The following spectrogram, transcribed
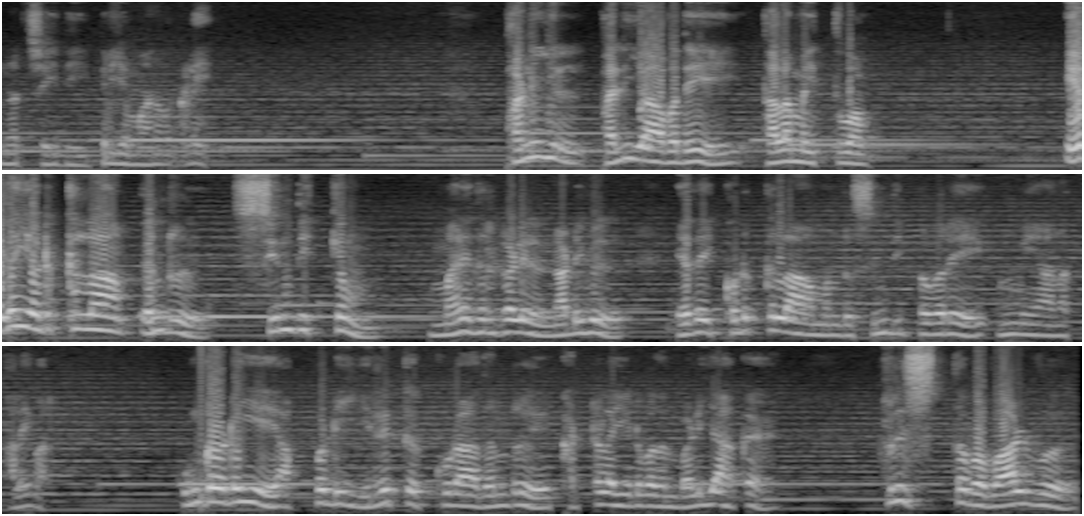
நற்செய்தி பிரியமானவர்களே. பணியில் பலியாவதே தலைமைத்துவம். எதை எடுக்கலாம் என்று சிந்திக்கும் மனிதர்களில் நடுவில் எதை கொடுக்கலாம் என்று சிந்திப்பவரே உண்மையான தலைவர். உங்களிடையே அப்படி இருக்கக்கூடாதென்று கட்டளையிடுவதன் வழியாக கிறிஸ்தவ வாழ்வு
